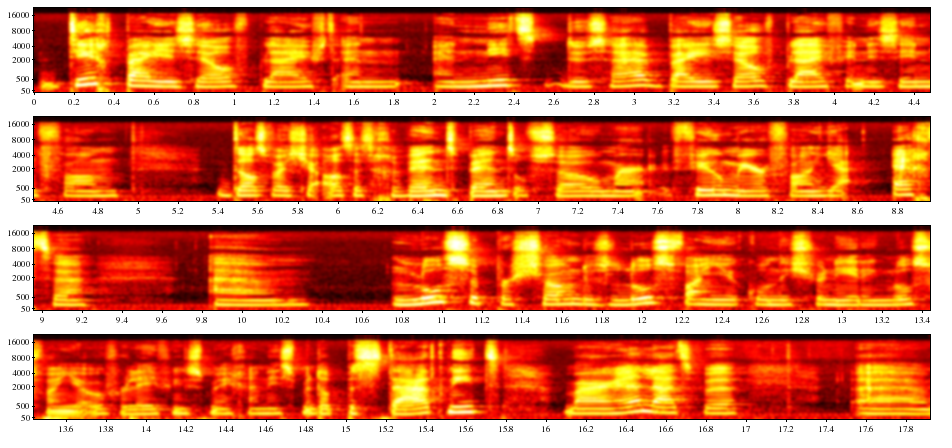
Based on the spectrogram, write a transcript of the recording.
dicht bij jezelf blijft en, en niet dus hè, bij jezelf blijven in de zin van dat wat je altijd gewend bent of zo, maar veel meer van je echte ehm, losse persoon, dus los van je conditionering, los van je overlevingsmechanisme. Dat bestaat niet, maar hè, laten, we, ehm,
